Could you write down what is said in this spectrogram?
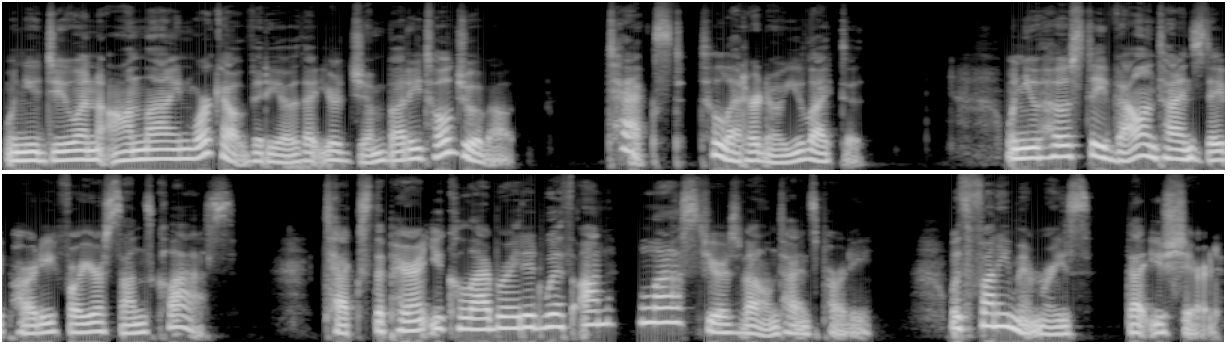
When you do an online workout video that your gym buddy told you about, text to let her know you liked it. When you host a Valentine's Day party for your son's class, text the parent you collaborated with on last year's Valentine's party with funny memories that you shared.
